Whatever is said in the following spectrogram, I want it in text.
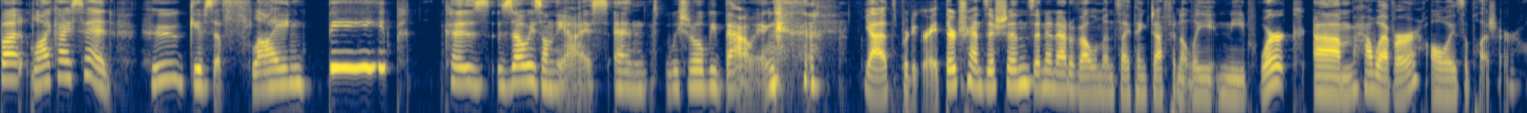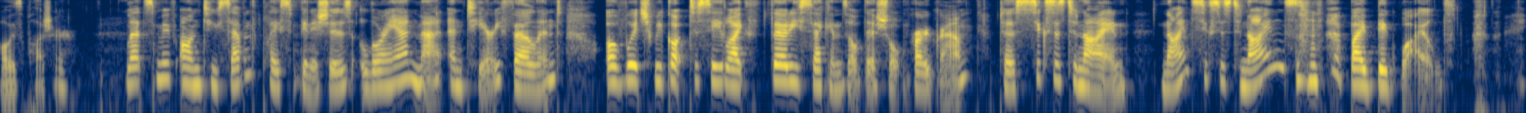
But like I said, who gives a flying beep? Because Zoe's on the ice and we should all be bowing. Yeah, it's pretty great. Their transitions in and out of elements, I think, definitely need work. Um, however, always a pleasure. Always a pleasure. Let's move on to seventh place finishes Lori-Ann Matte and Thierry Ferland, of which we got to see like 30 seconds of their short program to sixes to nine. Nine sixes to nines by Big Wild.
